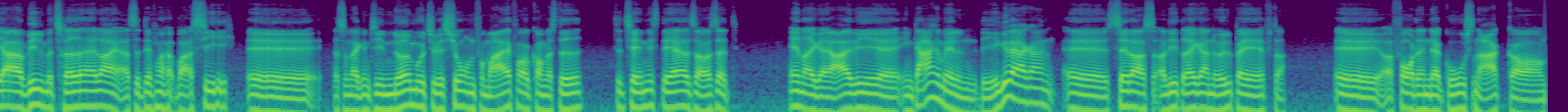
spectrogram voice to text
jeg er vild med tredje halvleg, altså det må jeg bare sige. Øh, altså man kan sige, noget af motivationen for mig for at komme afsted til tennis, det er altså også, at Henrik og jeg, vi øh, en gang imellem, det er ikke hver gang, øh, sætter os og lige drikker en øl bagefter. Øh, og får den der gode snak, og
